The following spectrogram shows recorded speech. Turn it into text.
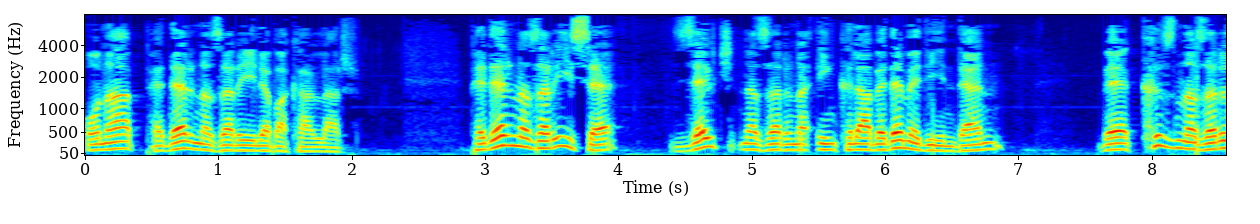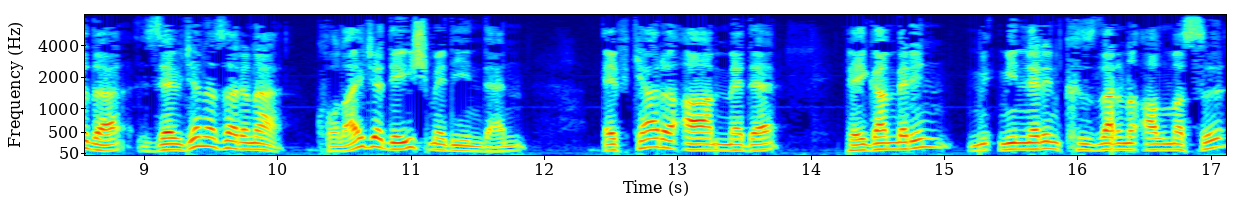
ona peder nazarı ile bakarlar. Peder nazarı ise zevç nazarına inkılap edemediğinden ve kız nazarı da zevce nazarına kolayca değişmediğinden efkâr-ı âmmede peygamberin müminlerin kızlarını alması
